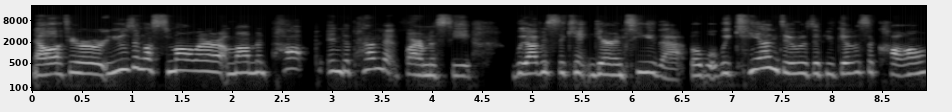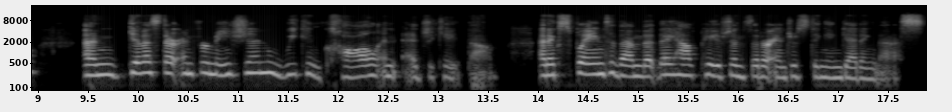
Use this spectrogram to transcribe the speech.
Now, if you're using a smaller mom and pop independent pharmacy, we obviously can't guarantee that. But what we can do is if you give us a call and give us their information, we can call and educate them and explain to them that they have patients that are interested in getting this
